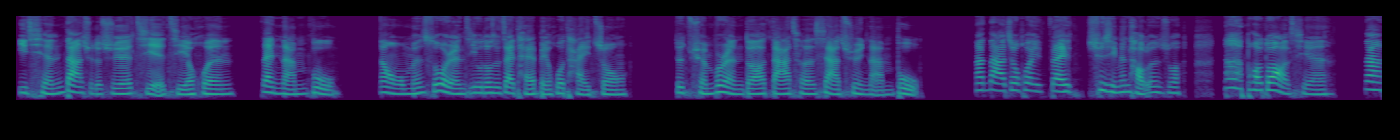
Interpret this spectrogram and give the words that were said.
以前大学的学姐结婚在南部，那我们所有人几乎都是在台北或台中。就全部人都要搭车下去南部，那大家就会在群里面讨论说，那包多少钱？那。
